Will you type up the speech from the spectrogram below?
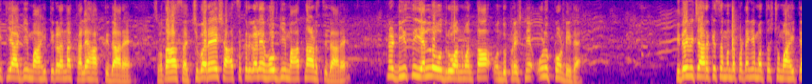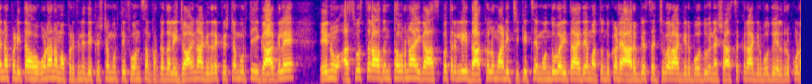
ರೀತಿಯಾಗಿ ಮಾಹಿತಿಗಳನ್ನ ಕಲೆ ಹಾಕ್ತಿದ್ದಾರೆ? ಸ್ವತಃ ಸಚಿವರೇ ಶಾಸಕರುಗಳೇ ಹೋಗಿ ಮಾತನಾಡಿಸ್ತಿದ್ದಾರೆ. ಡಿ ಸಿ ಹೋದ್ರು ಅನ್ನುವಂಥ ಒಂದು ಪ್ರಶ್ನೆ ಉಳ್ಕೊಂಡಿದೆ. ಇದೇ ವಿಚಾರಕ್ಕೆ ಸಂಬಂಧಪಟ್ಟಂಗೆ ಮತ್ತಷ್ಟು ಮಾಹಿತಿಯನ್ನ ಪಡಿತಾ ಹೋಗೋಣ. ನಮ್ಮ ಪ್ರತಿನಿಧಿ ಕೃಷ್ಣಮೂರ್ತಿ ಫೋನ್ ಸಂಪರ್ಕದಲ್ಲಿ ಜಾಯ್ನ್ ಆಗಿದ್ರೆ ಕೃಷ್ಣಮೂರ್ತಿ, ಈಗಾಗಲೇ ಏನು ಅಸ್ವಸ್ಥರಾದಂಥವ್ರನ್ನ ಈಗ ಆಸ್ಪತ್ರೆಯಲ್ಲಿ ದಾಖಲು ಮಾಡಿ ಚಿಕಿತ್ಸೆ ಮುಂದುವರಿತಾ ಇದೆ. ಮತ್ತೊಂದು ಕಡೆ ಆರೋಗ್ಯ ಸಚಿವರಾಗಿರ್ಬೋದು, ಇನ್ನು ಶಾಸಕರಾಗಿರ್ಬೋದು, ಎಲ್ಲರೂ ಕೂಡ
